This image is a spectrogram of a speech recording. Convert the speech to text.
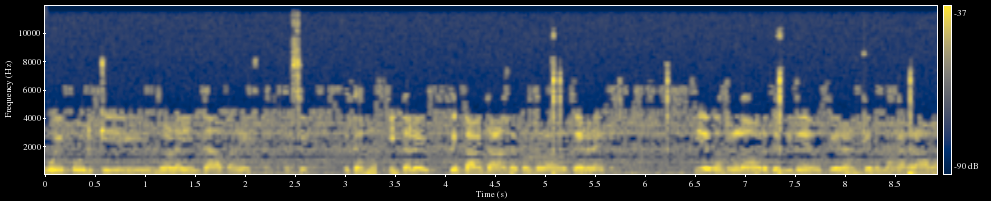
fue porque no la he instalado para esta PC. Esta no instalé, estaba instalando el controlador de red y el controlador de video que era el que no me agarraba.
